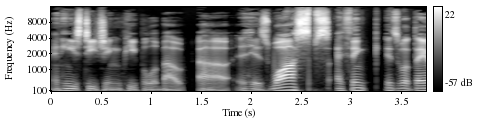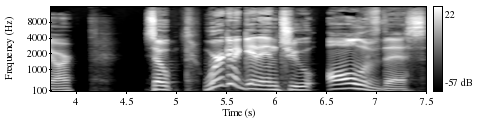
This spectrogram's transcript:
and he's teaching people about uh, his wasps. I think is what they are. So we're going to get into all of this.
